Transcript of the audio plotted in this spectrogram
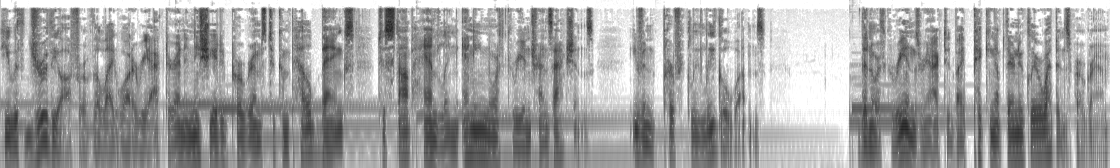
He withdrew the offer of the light water reactor and initiated programs to compel banks to stop handling any North Korean transactions, even perfectly legal ones. The North Koreans reacted by picking up their nuclear weapons program.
